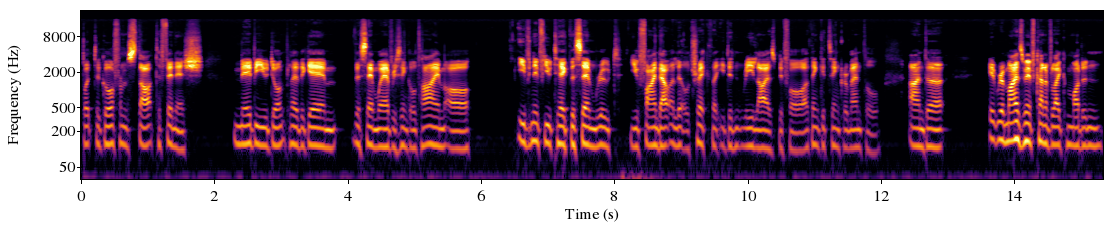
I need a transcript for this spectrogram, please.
but to go from start to finish, maybe you don't play the game the same way every single time, or even if you take the same route, you find out a little trick that you didn't realize before. I think it's incremental. And uh, it reminds me of kind of like modern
